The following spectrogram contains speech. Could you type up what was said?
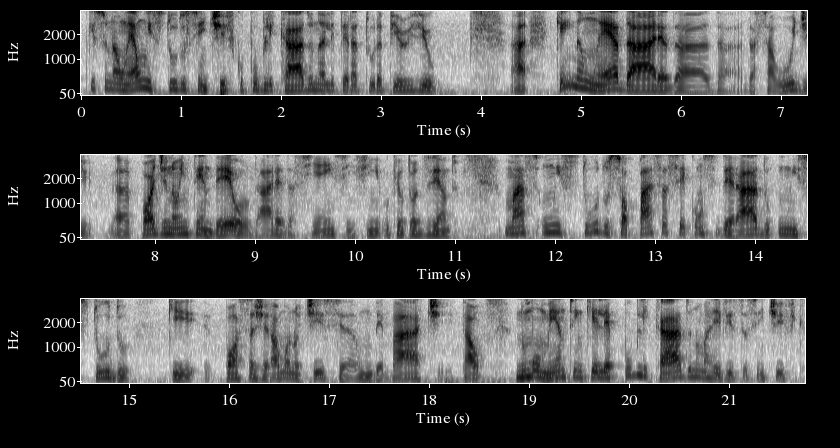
Porque isso não é um estudo científico publicado na literatura peer review. Tá? Quem não é da área da, da, da saúde uh, pode não entender, ou da área da ciência, enfim, o que eu estou dizendo. Mas um estudo só passa a ser considerado um estudo que possa gerar uma notícia, um debate e tal, no momento em que ele é publicado numa revista científica.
